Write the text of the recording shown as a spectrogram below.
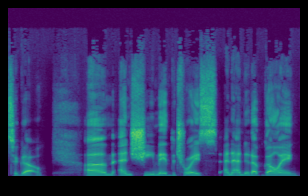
to go. Um, and she made the choice and ended up going,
